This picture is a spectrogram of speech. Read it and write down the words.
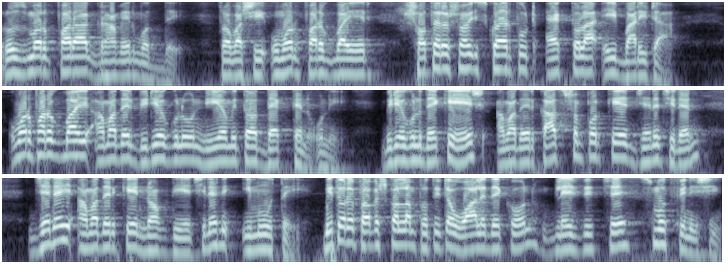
রোজমরপাড়া গ্রামের মধ্যে। প্রবাসী উমর ফারুক ভাইয়ের সতেরোশো স্কোয়ার ফুট একতলা এই বাড়িটা উমর ফারুক ভাই আমাদের ভিডিওগুলো নিয়মিত দেখতেন উনি। ভিডিওগুলো দেখে আমাদের কাজ সম্পর্কে জেনেছিলেন জেনেই আমাদেরকে নক দিয়েছিলেন ইমুতে। ভিতরে প্রবেশ করলাম প্রতিটা ওয়ালে দেখুন গ্লেজ দিচ্ছে স্মুথ ফিনিশিং।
